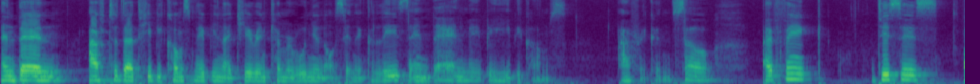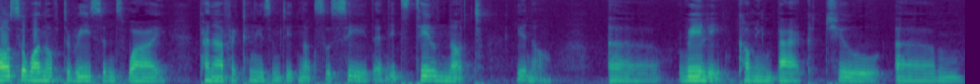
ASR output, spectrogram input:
and then after that he becomes maybe Nigerian, Cameroonian or Senegalese and then maybe he becomes African. So I think this is also one of the reasons why Pan Africanism did not succeed, and it's still not, you know, uh, really coming back to um,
